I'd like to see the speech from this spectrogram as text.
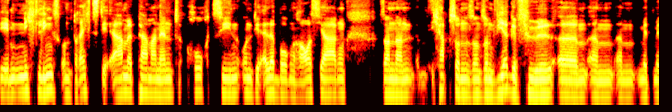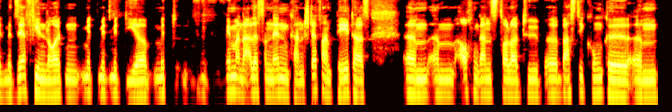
die eben nicht links und rechts die Ärmel permanent hochziehen und die Ellenbogen rausjagen, sondern ich habe so ein, so, so ein Wir-Gefühl ähm, ähm, ähm, mit, mit, mit sehr vielen Leuten, mit, mit, mit dir, mit wem man da alles so nennen kann. Stefan Peters, ähm, ähm, auch ein ganz toller Typ, äh, Basti Kunkel, ähm,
